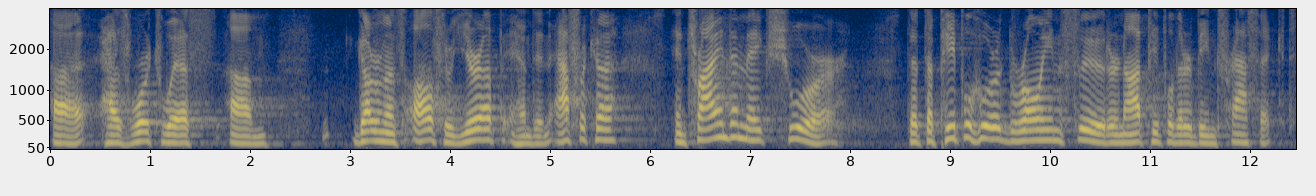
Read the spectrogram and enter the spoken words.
uh, has worked with um, governments all through Europe and in Africa in trying to make sure that the people who are growing food are not people that are being trafficked.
